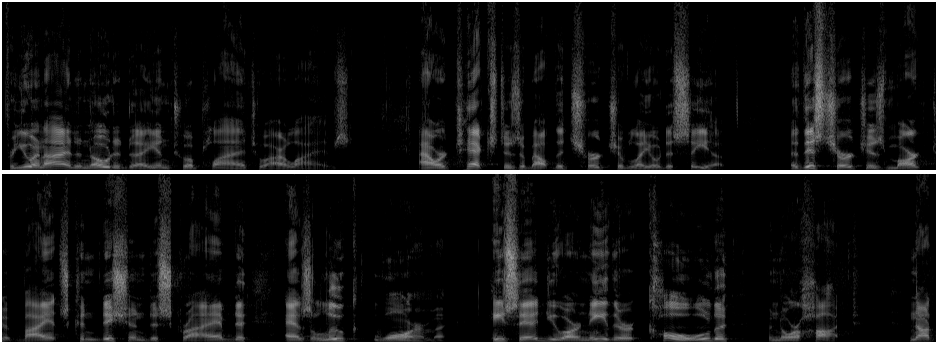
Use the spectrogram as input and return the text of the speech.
for you and I to know today and to apply to our lives. Our text is about the church of Laodicea. This church is marked by its condition described as lukewarm. He said, You are neither cold nor hot. Not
